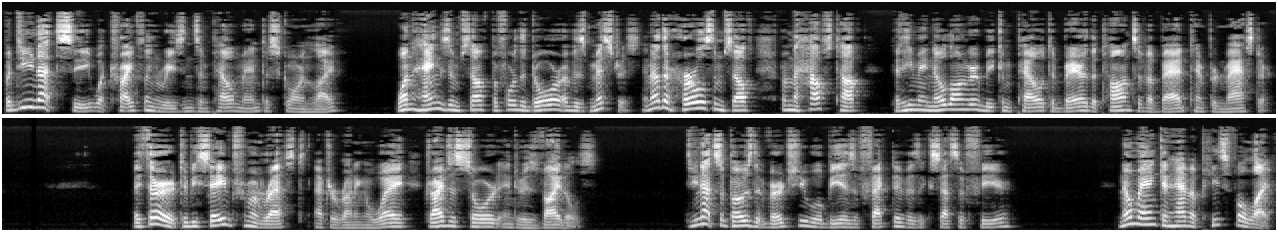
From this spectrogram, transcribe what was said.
But do you not see what trifling reasons impel men to scorn life? One hangs himself before the door of his mistress, another hurls himself from the housetop that he may no longer be compelled to bear the taunts of a bad tempered master. A third, to be saved from arrest after running away, drives a sword into his vitals. Do you not suppose that virtue will be as effective as excessive fear? No man can have a peaceful life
